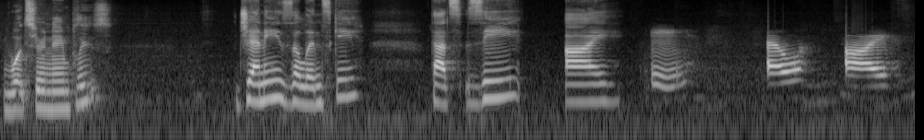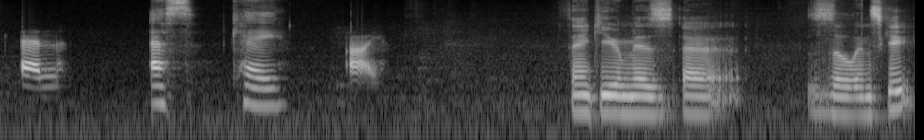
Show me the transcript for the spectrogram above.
What's your name, please? Jenny Zielinski. That's Z I E L I N S K I. Thank you, Ms. Uh, Zielinski.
